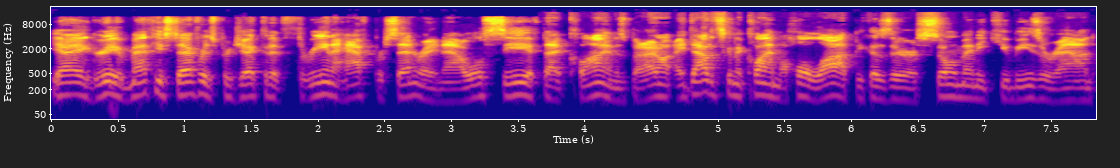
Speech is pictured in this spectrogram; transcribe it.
Yeah, I agree. Matthew Stafford's projected at three and a half percent right now. We'll see if that climbs, but I don't. I doubt it's going to climb a whole lot because there are so many QBs around,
